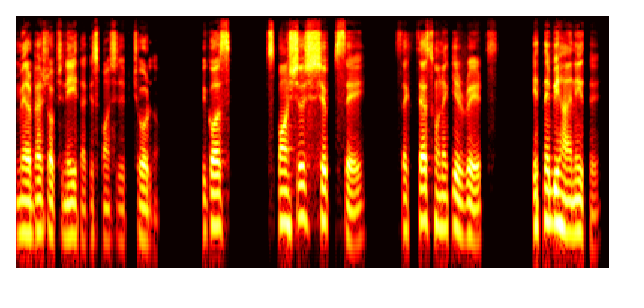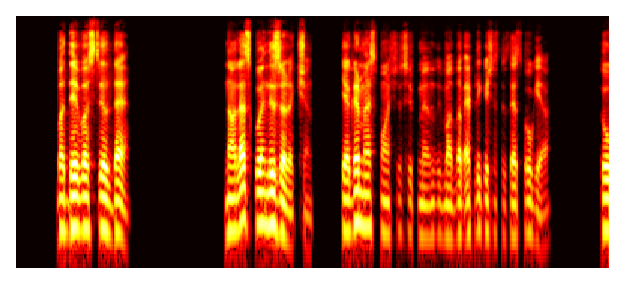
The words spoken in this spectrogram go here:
मेरा बेस्ट ऑप्शन यही था कि स्पॉन्सरशिप छोड़ दूँ। बिकॉज़ स्पॉन्सरशिप से सक्सेस होने की रेट्स इतने भी हाई नहीं थे but they were still there now let's go in this direction कि अगर मैं स्पॉन्सरशिप में मतलब एप्लीकेशन सक्सेस हो गया तो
